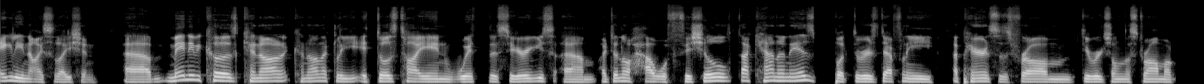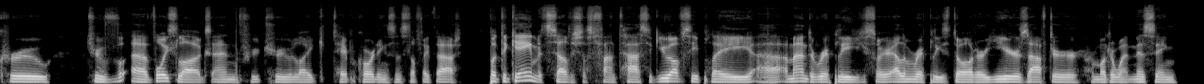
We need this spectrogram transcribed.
Alien Isolation. Um, mainly because canon- canonically it does tie in with the series. Um, I don't know how official that canon is, but there is definitely appearances from the original Nostromo crew through uh, voice logs and through, through like tape recordings and stuff like that. But the game itself is just fantastic. You obviously play uh, Amanda Ripley, so Ellen Ripley's daughter, years after her mother went missing,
